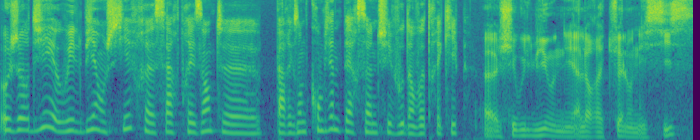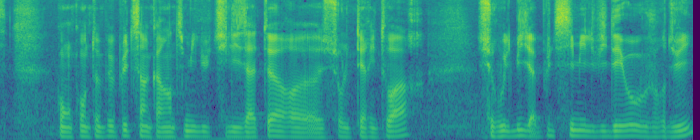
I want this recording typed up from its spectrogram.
Aujourd'hui, Willby en chiffres, ça représente euh, par exemple combien de personnes chez vous dans votre équipe euh, Chez Willby, on est à l'heure actuelle, on est 6. On compte un peu plus de 140 000 utilisateurs euh, sur le territoire. Sur Willby, il y a plus de 6000 vidéos aujourd'hui.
